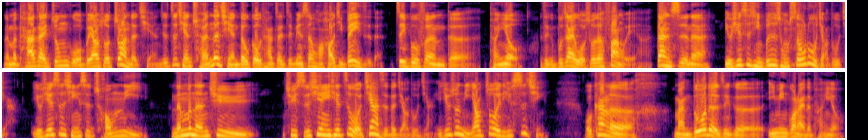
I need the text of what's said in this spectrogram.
那么他在中国，不要说赚的钱，就之前存的钱都够他在这边生活好几辈子的。这部分的朋友，这个不在我说的范围啊。但是呢，有些事情不是从收入角度讲，有些事情是从你能不能去去实现一些自我价值的角度讲。也就是说，你要做一些事情。我看了蛮多的这个移民过来的朋友。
